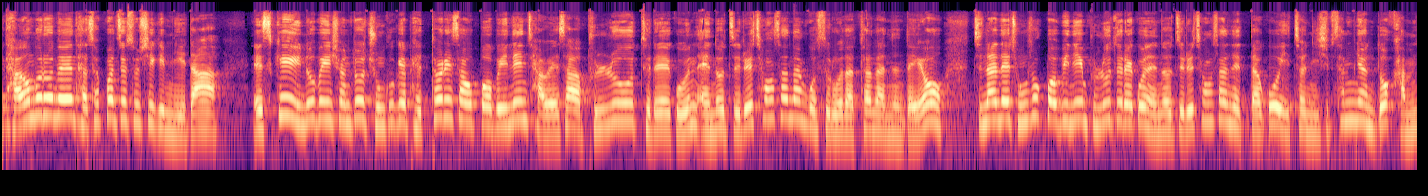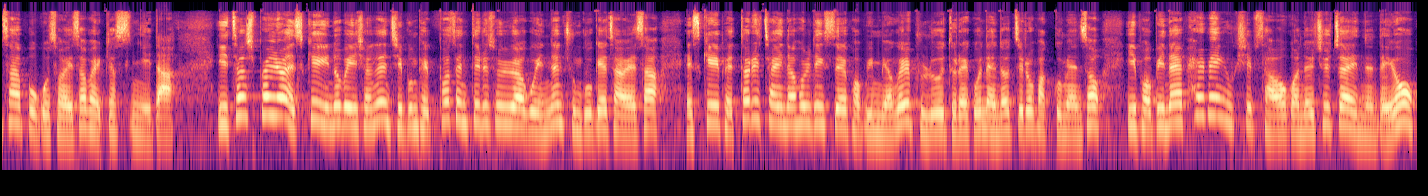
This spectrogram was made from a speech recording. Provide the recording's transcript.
다음으로는 다섯 번째 소식입니다. SK 이노베이션도 중국의 배터리 사업법인인 자회사 블루 드래곤 에너지를 청산한 것으로 나타났는데요. 지난해 종속법인인 블루 드래곤 에너지를 청산했다고 2023년도 감사 보고서에서 밝혔습니다. 2018년 SK 이노베이션은 지분 100%를 소유하고 있는 중국의 자회사 SK 배터리 차이나 홀딩스의 법인명을 블루 드래곤 에너지로 바꾸면서 이 법인에 864억 원을 출자했는데요.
